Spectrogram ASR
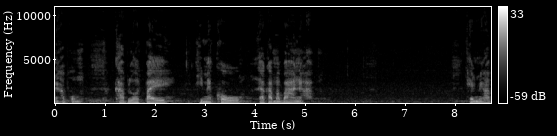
นะครับผม ขับรถไปที่แมคโคร แล้วกลับมาบ้านนะครับ เห็นไหมครับ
